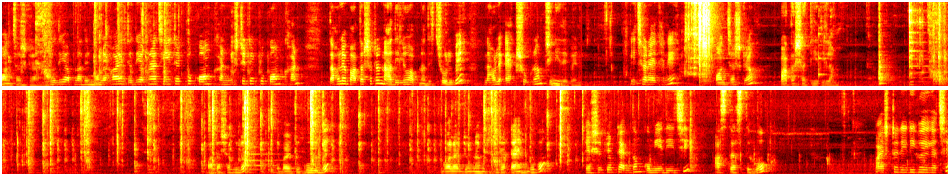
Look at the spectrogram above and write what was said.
পঞ্চাশ গ্রাম। যদি আপনাদের মনে হয়, যদি আপনারা চিনিটা একটু কম খান, মিষ্টিটা একটু কম খান, তাহলে বাতাসাটা না দিলেও আপনাদের চলবে। না হলে একশো গ্রাম চিনি দেবেন। এছাড়া এখানে পঞ্চাশ গ্রাম বাতাসা দিয়ে দিলাম। বাতাসাগুলো এবার একটু গুলবে। গলার জন্য আমি কিছুটা টাইম দেবো। গ্যাসের ফ্লেমটা একদম কমিয়ে দিয়েছি। আস্তে আস্তে হোক। পায়েসটা রেডি হয়ে গেছে।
